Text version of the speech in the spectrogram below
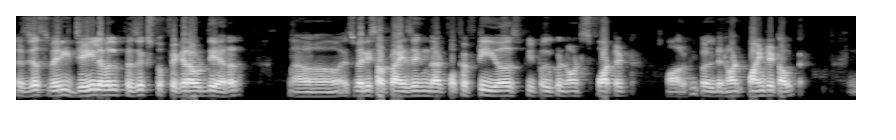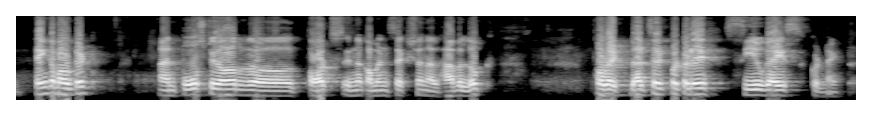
It's just very JEE level physics to figure out the error. Uh, it's very surprising that for 50 years people could not spot it or people did not point it out. Think about it and post your uh, thoughts in the comment section. I'll have a look. Alright, that's it for today. See you guys. Good night.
